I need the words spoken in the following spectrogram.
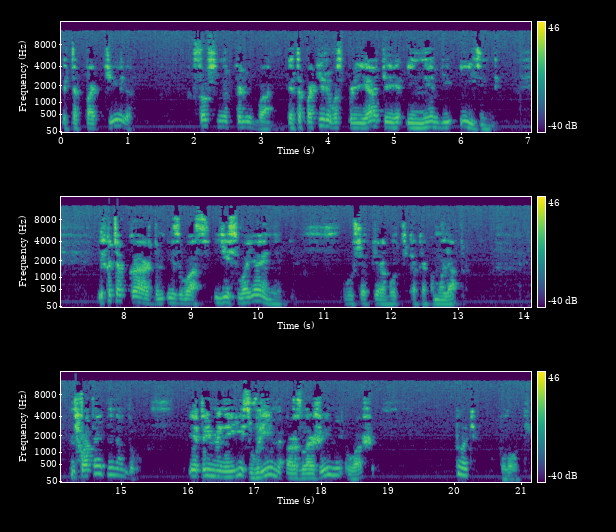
Это потеря собственных колебаний. Это потеря восприятия энергии извне. И хотя в каждом из вас есть своя энергия, вы все-таки работаете как аккумулятор, не хватает ненадолго. И это именно и есть время разложения вашей Плоть. плоти.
